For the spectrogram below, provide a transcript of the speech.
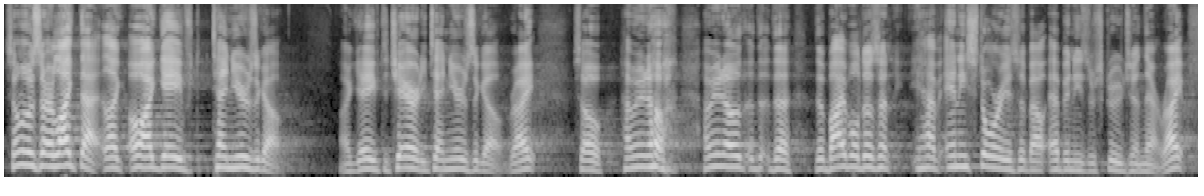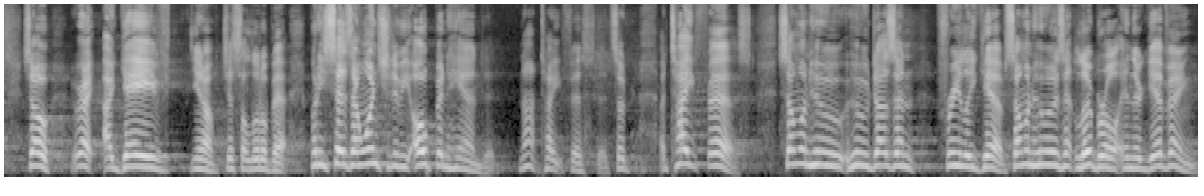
Some of us are like that. Like, oh, I gave 10 years ago. I gave to charity 10 years ago, right? So, how many know, how many know the, the, the, Bible doesn't have any stories about Ebenezer Scrooge in there, right? So, right, I gave, you know, just a little bit. But he says, I want you to be open handed, not tight fisted. So, a tight fist, someone who, who doesn't freely give, someone who isn't liberal in their giving,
